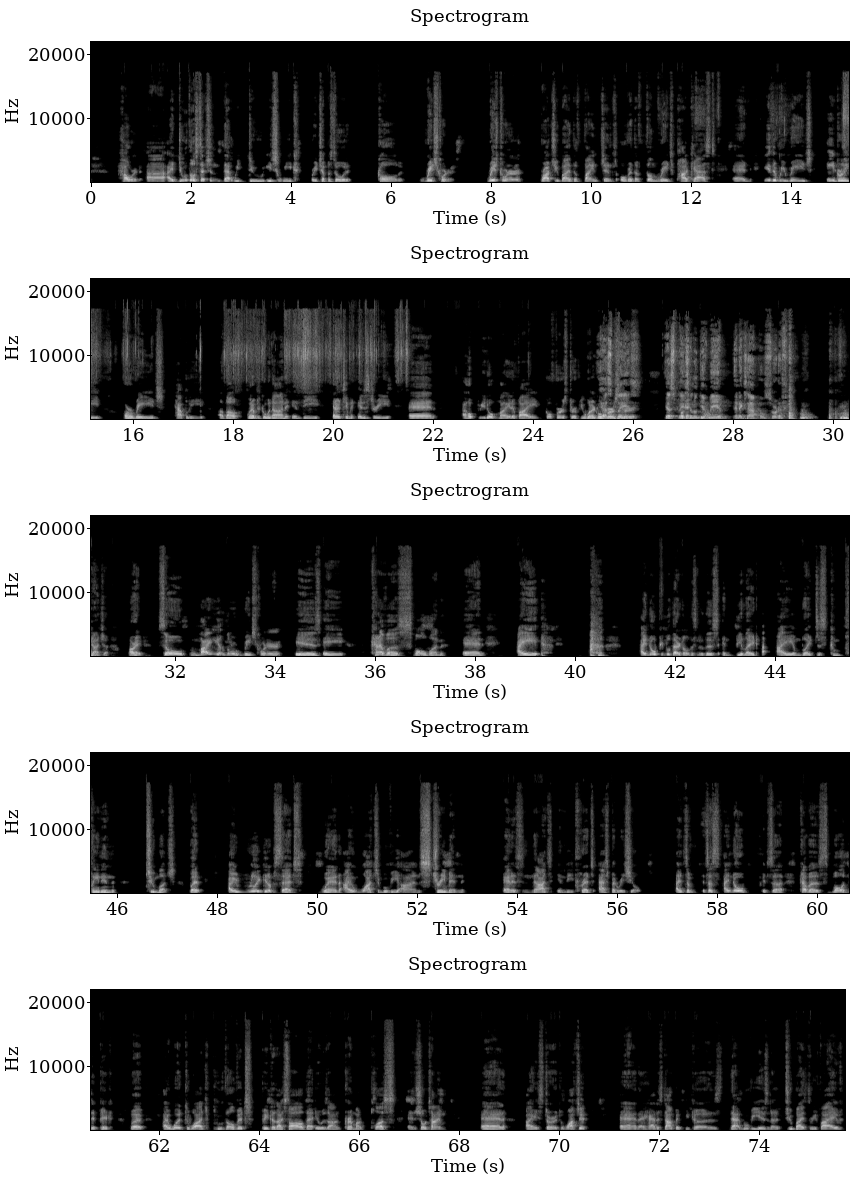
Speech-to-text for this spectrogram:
Howard, uh, I do those sections that we do each week or each episode called Rage Corner. Rage Corner brought to you by the fine gents over at the Film Rage podcast. And either we rage angrily or rage happily about whatever's going on in the entertainment industry. And I hope you don't mind if I go first or if you want to go yes, first. please. Yes, please. Okay. It'll give me a, an example, sort of. Or, gotcha. All right. So my little rage corner is a kind of a small one and I, I know people that are to listen to this and be like, I- am like just complaining too much, but I really get upset when I watch a movie on streaming and it's not in the correct aspect ratio. It's a, it's a, I know it's a kind of a small nitpick, but I wanted to watch Blue Velvet because I saw that it was on Paramount Plus and Showtime, and I started to watch it, and I had to stop it because that movie is in a two by three five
